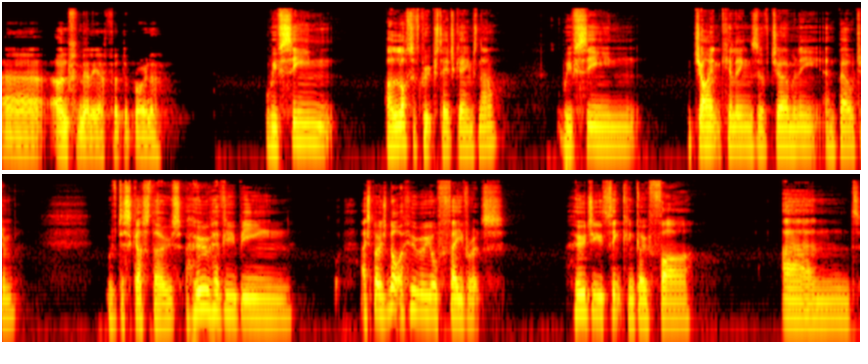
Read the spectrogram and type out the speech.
uh, unfamiliar for De Bruyne. We've seen a lot of group stage games now. We've seen giant killings of Germany and Belgium We've discussed those. Who have you been? I suppose not who are your favourites. Who do you think can go far? And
